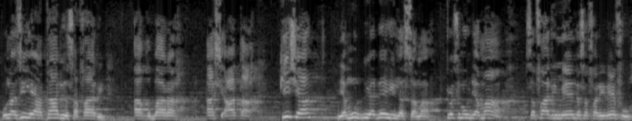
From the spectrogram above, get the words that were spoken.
kuna zile hatari za safari. Akhbara ash'ata. Kisha ya mudu ya dehi la sama. Tuwasema huyu jamaa safari imeenda safari refu.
